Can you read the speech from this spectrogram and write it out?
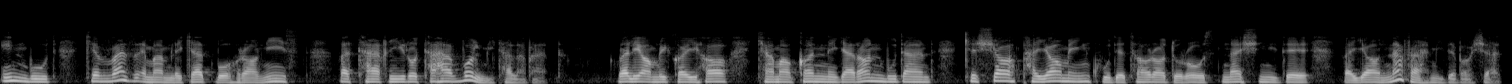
این بود که وضع مملکت بحرانی است و تغییر و تحول میطلبد. ولی آمریکایی ها کماکان نگران بودند که شاه پیام این کودتا را درست نشنیده و یا نفهمیده باشد.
